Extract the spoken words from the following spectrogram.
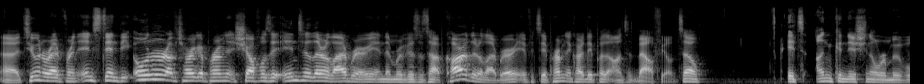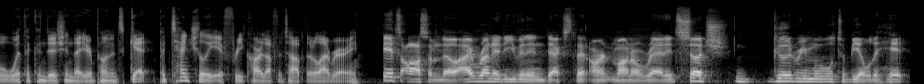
Uh, two and a red for an instant. The owner of target permanent shuffles it into their library and then reveals the top card of their library. If it's a permanent card, they put it onto the battlefield. So it's unconditional removal with a condition that your opponents get potentially a free card off the top of their library. It's awesome though. I run it even in decks that aren't mono red. It's such good removal to be able to hit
